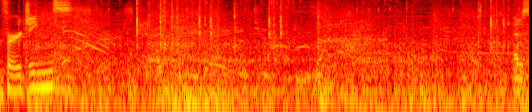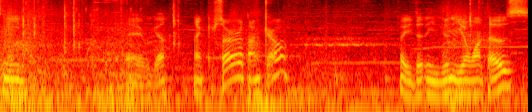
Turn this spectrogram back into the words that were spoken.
Virgins. I just need. There we go. Thank you, sir. Thank you. Oh, you, do, you, you don't want those?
